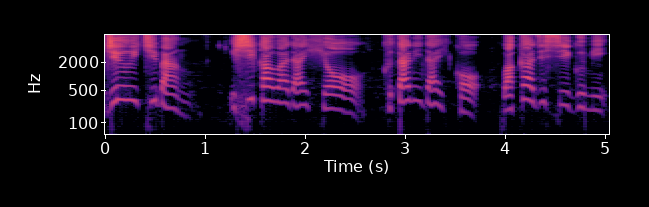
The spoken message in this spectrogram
11番石川代表九谷大鼓若獅子組。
